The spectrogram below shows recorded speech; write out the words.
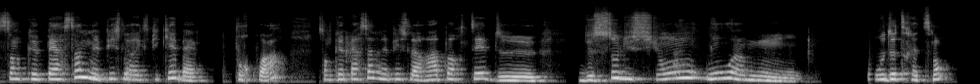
sans que personne ne puisse leur expliquer ben, pourquoi, sans que personne ne puisse leur apporter de, de solutions ou, euh, de traitements.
